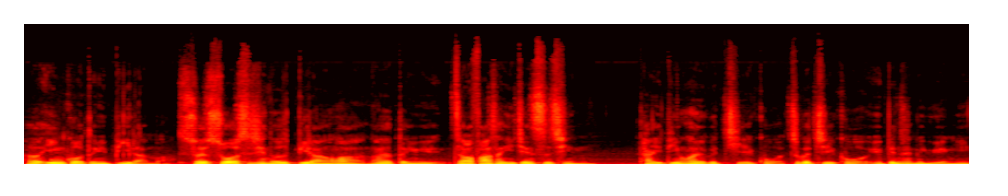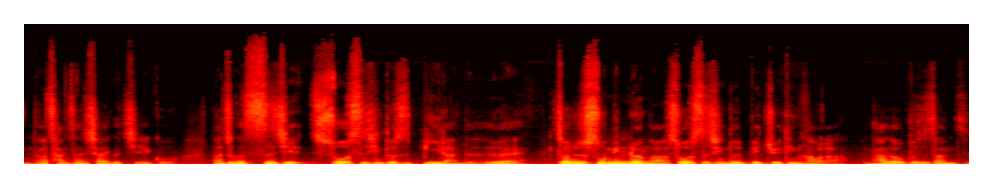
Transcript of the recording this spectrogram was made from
他说因果等于必然嘛，所以所有事情都是必然的话，那就等于只要发生一件事情。它一定会有个结果，这个结果又变成一个原因，然后产生下一个结果，然后这个世界所有事情都是必然的，对不对？这种就是宿命论啊，所有事情都是被决定好了，他都不是这样子。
